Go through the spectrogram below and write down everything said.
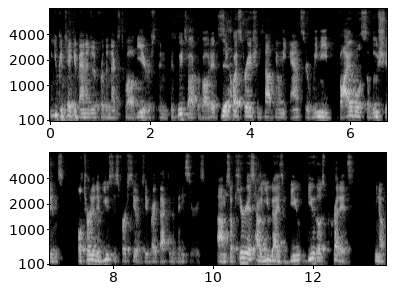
you can take advantage of for the next 12 years? And because we talk about it, yeah. sequestration is not the only answer. We need viable solutions, alternative uses for CO2. Right back to the mini series. Um, so curious how you guys view view those credits, you know,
